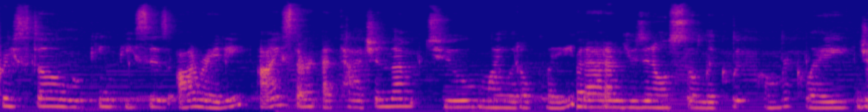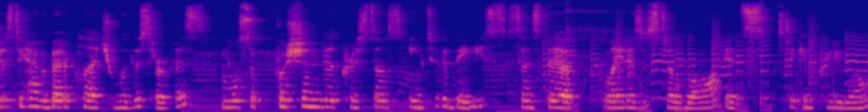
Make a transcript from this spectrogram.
crystal looking pieces already, I start attaching them to my little plate. That, I'm using also liquid polymer clay just to have a better clutch with the surface. I'm also pushing the crystals into the base. Since the plate is still raw, it's sticking pretty well.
